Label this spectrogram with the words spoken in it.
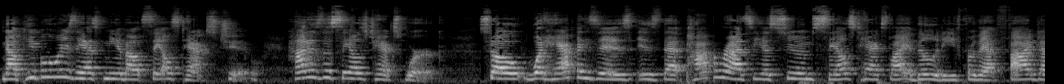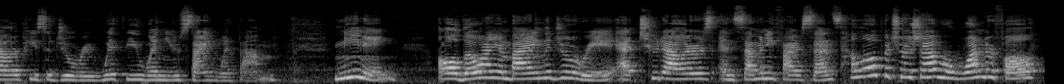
Now, people always ask me about sales tax too. How does the sales tax work? So what happens is is that paparazzi assumes sales tax liability for that $5 piece of jewelry with you when you sign with them. Meaning, although I am buying the jewelry at $2.75, hello Patricia, we're wonderful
